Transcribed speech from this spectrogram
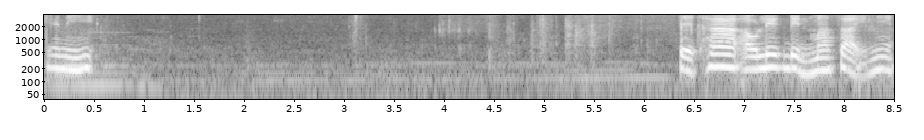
แค่นี้แต่ถ้าเอาเลขเด่นมาใส่เนี่ย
